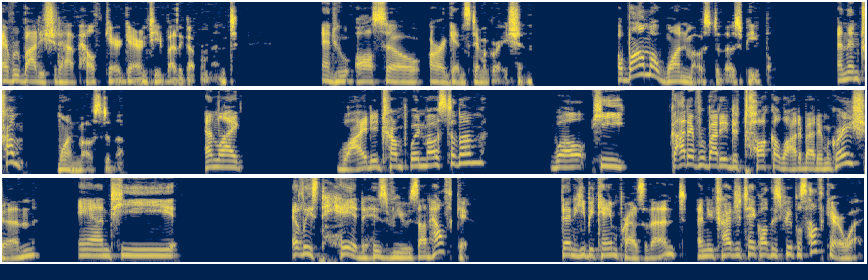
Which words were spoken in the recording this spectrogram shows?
everybody should have health care guaranteed by the government and who also are against immigration. Obama won most of those people. And then Trump won most of them. And like, why did Trump win most of them? Well, he got everybody to talk a lot about immigration and he at least hid his views on healthcare. Then he became president and he tried to take all these people's healthcare away.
